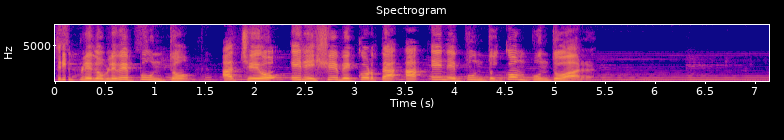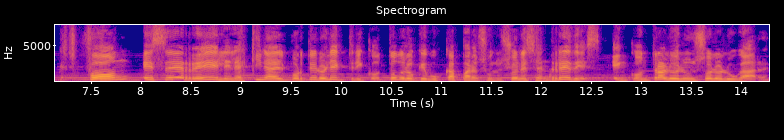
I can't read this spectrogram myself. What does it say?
www.horyvcortaan.com.ar Phone SRL, la esquina del portero eléctrico. Todo lo que buscas para soluciones en redes, encontralo en un solo lugar.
